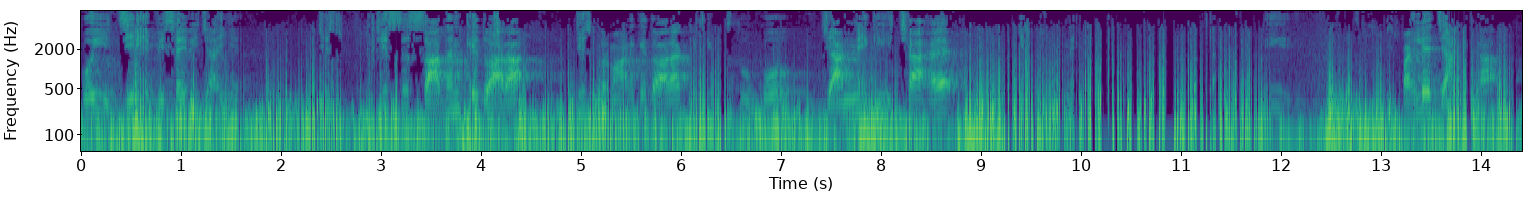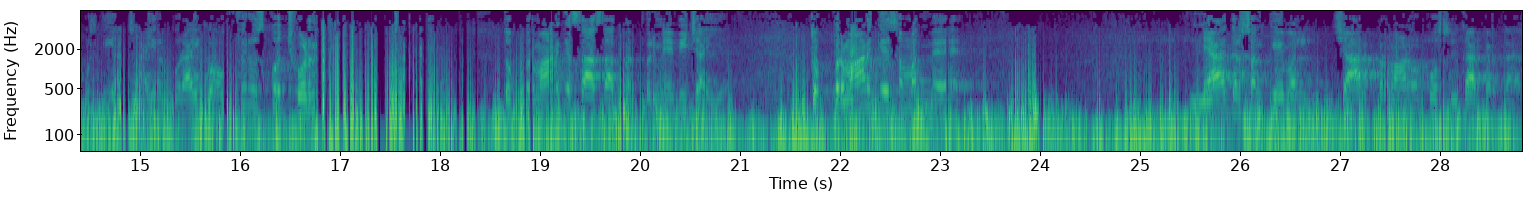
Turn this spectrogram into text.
कोई जी विषय भी चाहिए। जिस जिस साधन के द्वारा, जिस प्रमाण के द्वारा किसी वस्तु को जानने की इच्छा है, पहले जानेगा, उसकी अच्छाई और बुराई को, और फिर उसको छोड़ने तो प्रमाण के साथ साथ प्रमेय भी चाहिए। तो प्रमाण के संबंध में न्याय दर्शन केवल चार प्रमाणों को स्वीकार करता है।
